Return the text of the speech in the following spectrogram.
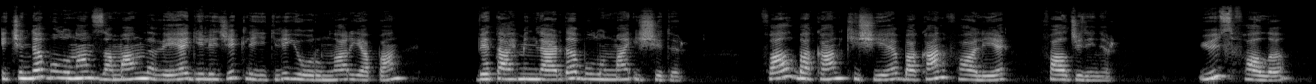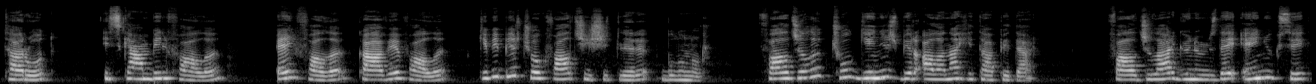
içinde bulunan zamanla veya gelecekle ilgili yorumlar yapan ve tahminlerde bulunma işidir. Fal bakan kişiye bakan faliye falcı denir. Yüz falı, tarot, iskambil falı, el falı, kahve falı gibi birçok fal çeşitleri bulunur. Falcılık çok geniş bir alana hitap eder. Falcılar günümüzde en yüksek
